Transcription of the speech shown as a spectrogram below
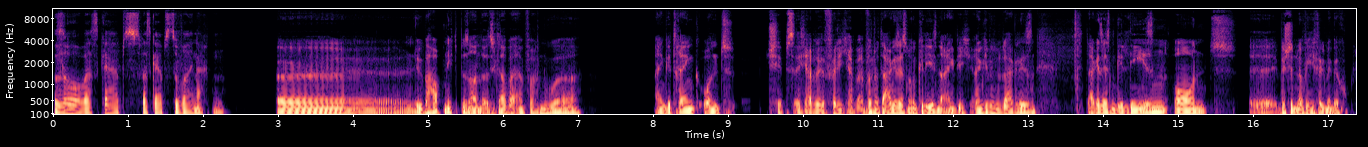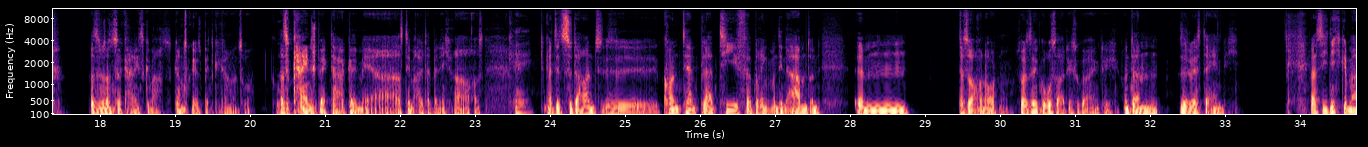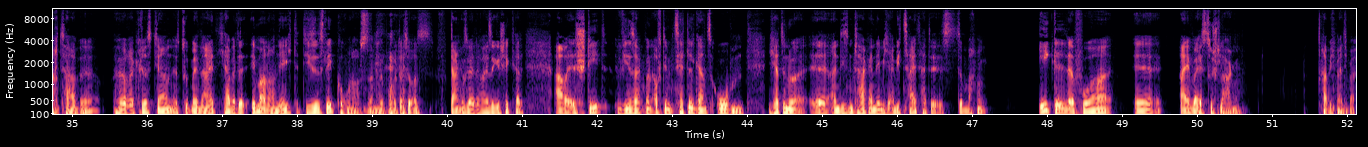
So, was gab's, was gab's zu Weihnachten? Äh, überhaupt nichts Besonderes. Ich glaube einfach nur ein Getränk und Chips. Ich habe völlig, ich habe einfach nur da gesessen und gelesen eigentlich. Eigentlich habe ich nur da gelesen, da gesessen, gelesen und äh, bestimmt irgendwelche Filme geguckt. Also sonst gar nichts gemacht. Ganz früh ins Bett gegangen und so. Gut. Also kein Spektakel mehr. Aus dem Alter bin ich raus. Okay. Dann sitzt du da und äh, kontemplativ verbringt man den Abend und ähm, das ist auch in Ordnung. Das war sehr großartig sogar eigentlich. Und dann Silvester ähnlich. Was ich nicht gemacht habe, Hörer Christian, es tut mir leid, ich habe da immer noch nicht dieses Lebkuchenhaus zusammengebaut, das er uns dankenswerterweise geschickt hat. Aber es steht, wie sagt man, auf dem Zettel ganz oben. Ich hatte nur äh, an diesem Tag, an dem ich eigentlich Zeit hatte, es zu machen, Ekel davor, äh, Eiweiß zu schlagen. Habe ich manchmal.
